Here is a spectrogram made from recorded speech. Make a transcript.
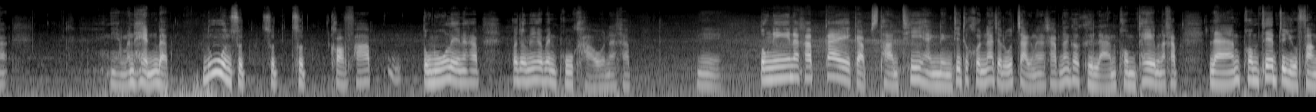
ฮะ นี่มันเห็นแบบนู่นสุดสุดสุดขอบฟ้าตรงนู้นเลยนะครับ ก็ตรงนี้จะเป็นภูเขานะครับ นี่ รงนี้นะครับใกล้กับสถานที่แห่งหนึ่งที่ทุกคนน่าจะรู้จักนะครับ นั่นก็คือแหลมพรมเทพนะครับ แหลมพรมเทพจะอยู่ฝั่ง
